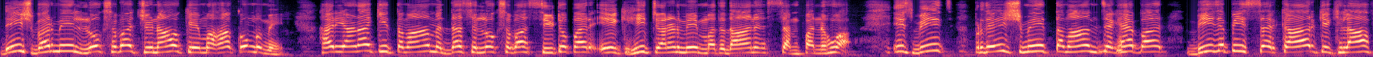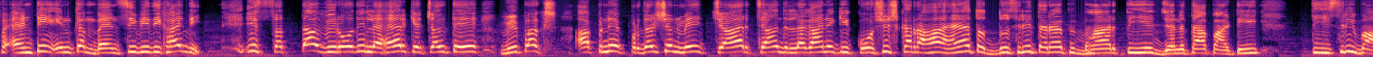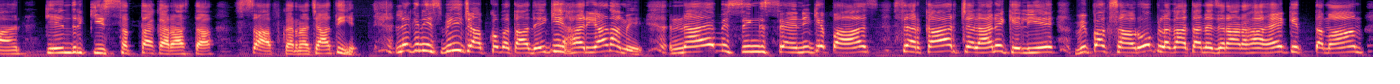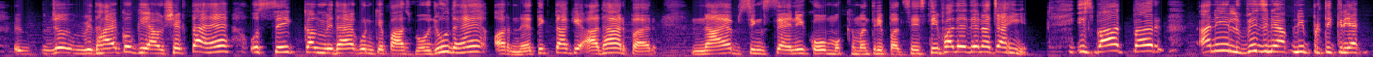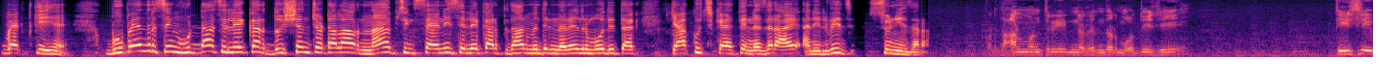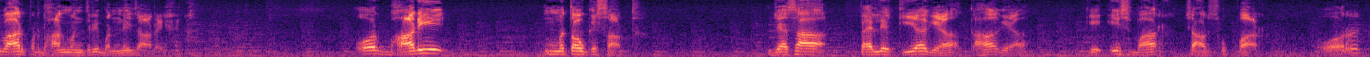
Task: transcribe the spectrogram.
देश भर में लोकसभा चुनाव के महाकुंभ में, हरियाणा की तमाम 10 लोकसभा सीटों पर एक ही चरण में मतदान संपन्न हुआ। इस बीच प्रदेश में तमाम जगह पर बीजेपी सरकार के खिलाफ एंटी इनकम्बेंसी भी दिखाई दी। इस सत्ता विरोधी लहर के चलते विपक्ष अपने प्रदर्शन में चार चाँद लगाने की कोशिश कर रहा है तो दूसरी तरफ़ भारतीय जनता पार्टी तीसरी बार केंद्र की सत्ता का रास्ता साफ़ करना चाहती है। लेकिन इस बीच आपको बता दें कि हरियाणा में नायब सिंह सैनी के पास सरकार चलाने के लिए विपक्ष आरोप लगाता नज़र आ रहा है कि तमाम जो विधायकों की आवश्यकता है, उससे कम विधायक उनके पास मौजूद हैं और नैतिकता के आधार पर नायब सिंह सैनी को मुख्यमंत्री पद से इस्तीफा दे देना चाहिए। इस बात पर अनिल विज ने अपनी प्रतिक्रिया व्यक्त की है। भूपेंद्र सिंह हुड्डा से लेकर दुष्यंत चौटाला और नायब सिंह सैनी से लेकर प्रधानमंत्री नरेंद्र मोदी तक क्या कुछ कहते नज़र आए? अनिल विज, सुनिए जरा। प्रधानमंत्री नरेंद्र मोदी जी तीसरी बार प्रधानमंत्री बनने जा रहे हैं और भारी मतों के साथ, जैसा पहले किया गया, कहा गया कि इस बार 400 पार और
